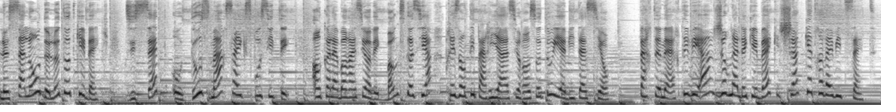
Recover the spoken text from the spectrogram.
le Salon de l'Auto de Québec, du 7 au 12 mars à Exposité, en collaboration avec Banque Scotia, présenté par IA Assurance Auto et Habitation. Partenaire TVA, Journal de Québec, Choc 887.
